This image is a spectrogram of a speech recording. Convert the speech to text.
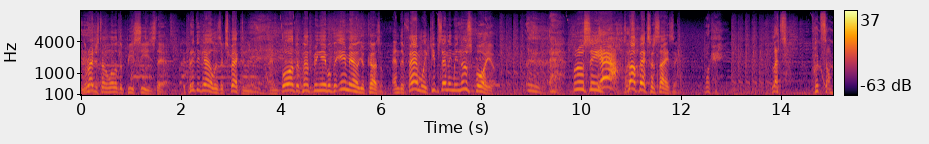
and register on one of the PCs there. A pretty girl is expecting you. I'm bored of not being able to email your cousin, and the family keeps sending me news for you. Brucey, Yeah! stop exercising. Okay. Let's put some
